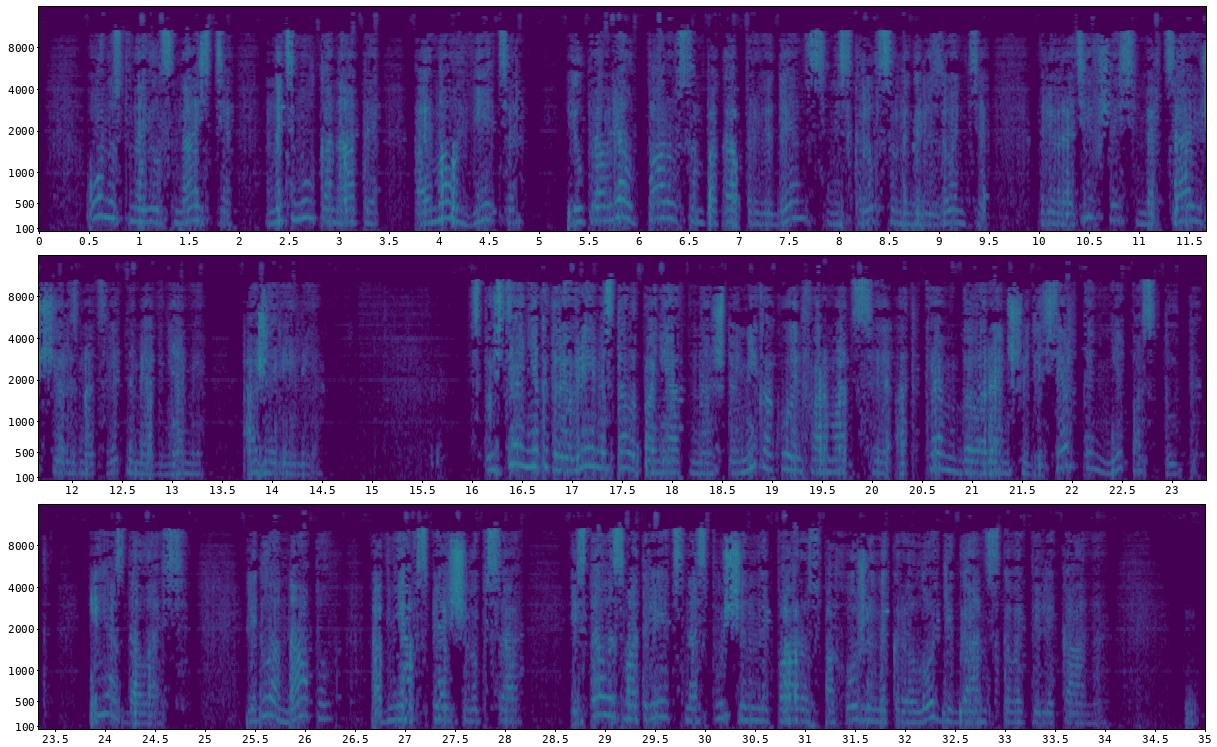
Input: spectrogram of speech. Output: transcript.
Он установил снасти, натянул канаты, поймал ветер и управлял парусом, пока Провиденс не скрылся на горизонте. превратившись в мерцающее разноцветными огнями ожерелье. Спустя некоторое время стало понятно, что никакой информации от Кэмпбелла раньше десерта не поступит. И я сдалась. Легла на пол, обняв спящего пса, и стала смотреть на спущенный парус, похожий на крыло гигантского пеликана.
